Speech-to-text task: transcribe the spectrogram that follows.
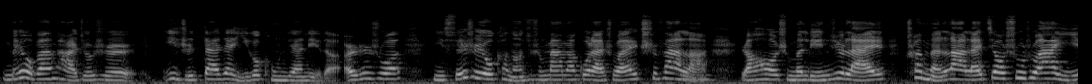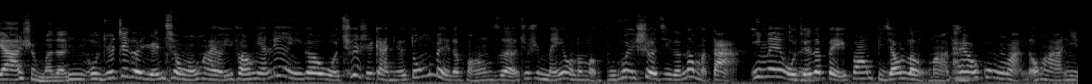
没有办法就是。一直待在一个空间里的，而是说你随时有可能就是妈妈过来说，哎，吃饭了，然后什么邻居来串门啦，来叫叔叔阿姨呀什么的。嗯，我觉得这个人情文化有一方面，另一个我确实感觉东北的房子就是没有那么不会设计的那么大，因为我觉得北方比较冷嘛，它要供暖的话，你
